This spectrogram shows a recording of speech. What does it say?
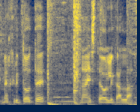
Μέχρι τότε να είστε όλοι καλά.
